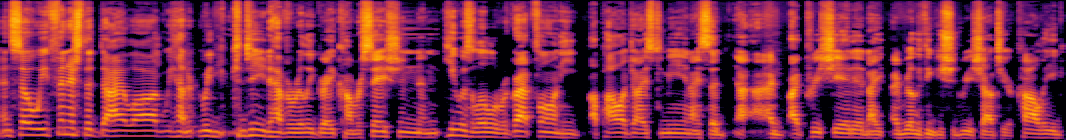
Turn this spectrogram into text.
And so we finished the dialogue. We had we continued to have a really great conversation. And he was a little regretful, and he apologized to me. And I said, I, I appreciate it. I, I really think you should reach out to your colleague,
